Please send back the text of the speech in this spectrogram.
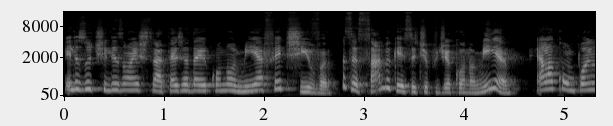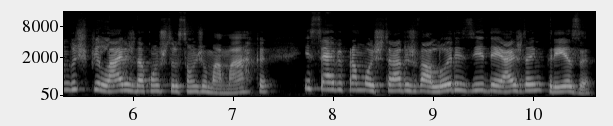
eles utilizam a estratégia da economia afetiva. Você sabe o que é esse tipo de economia? Ela compõe um dos pilares da construção de uma marca e serve para mostrar os valores e ideais da empresa,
